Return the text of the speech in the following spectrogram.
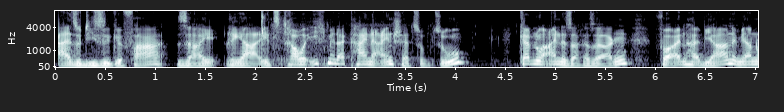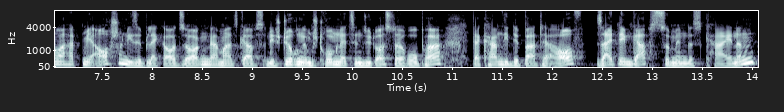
Also diese Gefahr sei real. Jetzt traue ich mir da keine Einschätzung zu. Ich kann nur eine Sache sagen. Vor eineinhalb Jahren, im Januar, hatten wir auch schon diese Blackout-Sorgen. Damals gab es eine Störung im Stromnetz in Südosteuropa. Da kam die Debatte auf. Seitdem gab es zumindest keinen.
